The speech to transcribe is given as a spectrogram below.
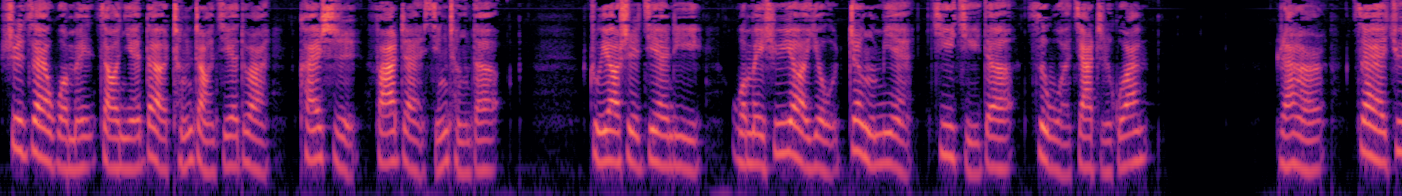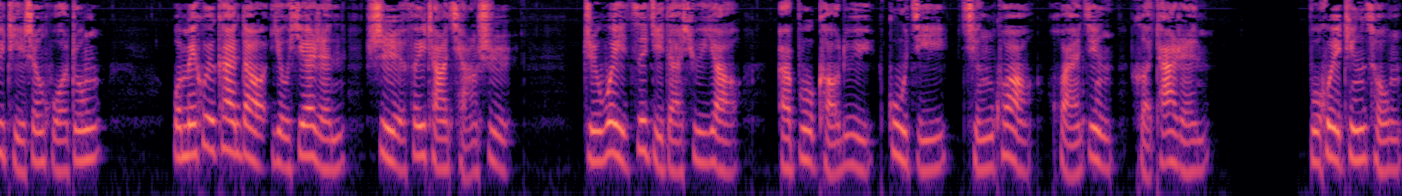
是在我们早年的成长阶段开始发展形成的，主要是建立。我们需要有正面、积极的自我价值观。然而，在具体生活中，我们会看到有些人是非常强势，只为自己的需要而不考虑顾及情况、环境和他人，不会听从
